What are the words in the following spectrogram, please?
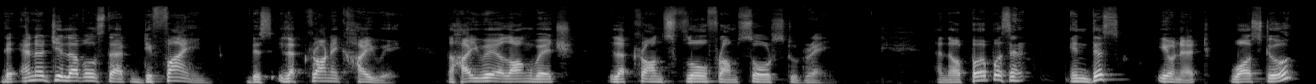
The energy levels that define this electronic highway, the highway along which electrons flow from source to drain. And our purpose in, in this unit was to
